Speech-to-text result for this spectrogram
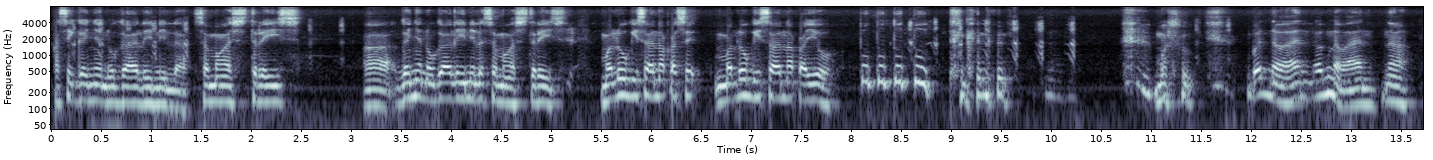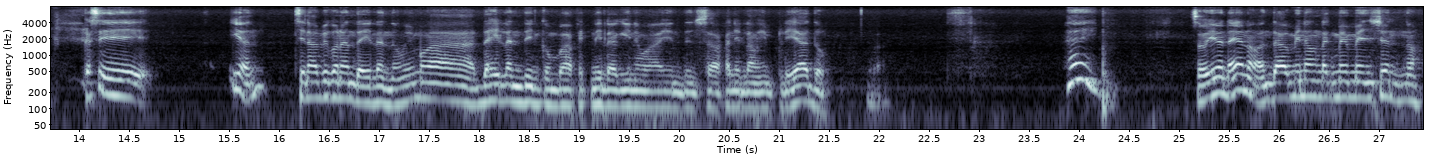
Kasi ganyan ugali nila sa mga strays Ah, ganyan ugali nila sa mga strays. Malugi sana kasi malugi sana kayo. Tut tut tut tut. Ganun. malugi. Bad naman, wag naman. Na. Kasi yun, sinabi ko ng dahilan, no? May mga dahilan din kung bakit nila ginawa yun dun sa kanilang empleyado. Diba? Hey! So yun, ayan o, ang dami nang nagme-mention, no?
